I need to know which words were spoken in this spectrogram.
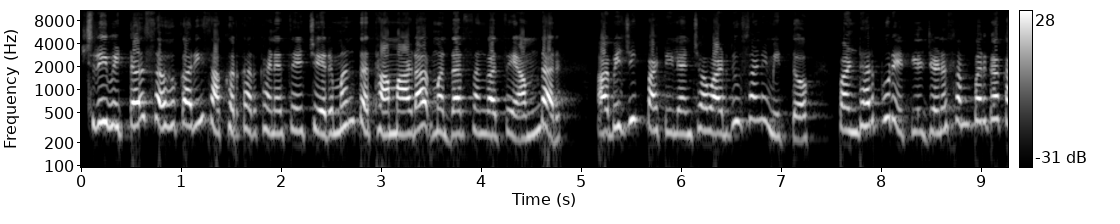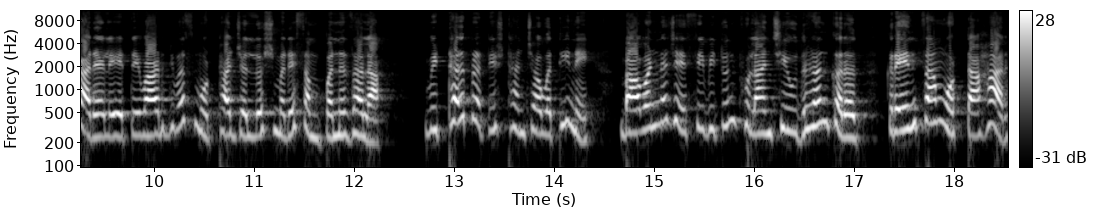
श्री विठ्ठल सहकारी साखर कारखान्याचे चेअरमन तथा माडा मतदारसंघाचे आमदार अभिजित पाटील यांच्या वाढदिवसानिमित्त पंढरपूर येथील जनसंपर्क कार्यालय येथे वाढदिवस मोठा जल्लोषमध्ये संपन्न झाला. विठ्ठल प्रतिष्ठानच्या वतीने बावन्न जेसीबीतून फुलांची उधळण करत क्रेनचा मोठा हार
